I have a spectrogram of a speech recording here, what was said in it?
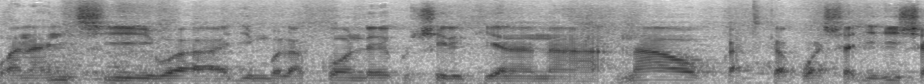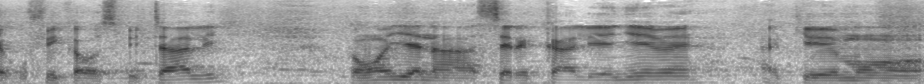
wananchi wa jimbo la Konde kushirikiana na nao katika kuwashajihisha kufika hospitali pamoja na serikali yenyewe akiwemo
